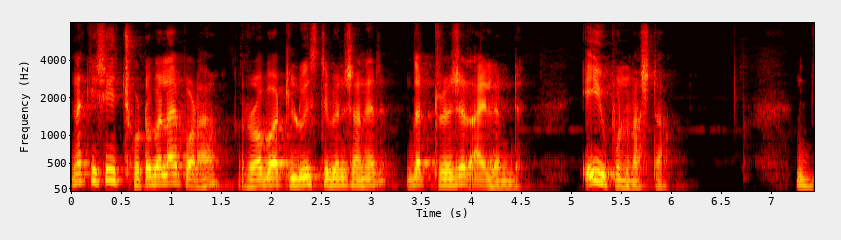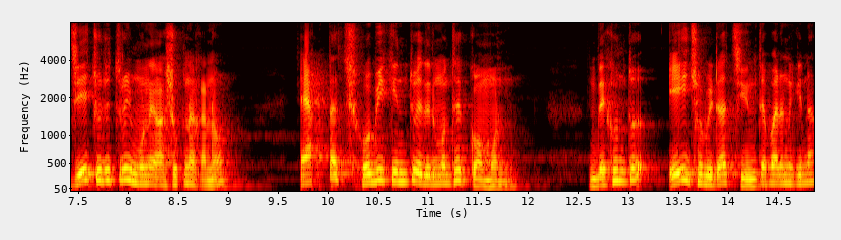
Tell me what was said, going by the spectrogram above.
নাকি সেই ছোটোবেলায় পড়া রবার্ট লুইস স্টিভেনসনের দ্য ট্রেজার আইল্যান্ড, এই উপন্যাসটা? যে চরিত্রই মনে আসুক না কেন, একটা ছবি কিন্তু এদের মধ্যে কমন দেখুন তো, এই ছবিটা চিনতে পারেন কি না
